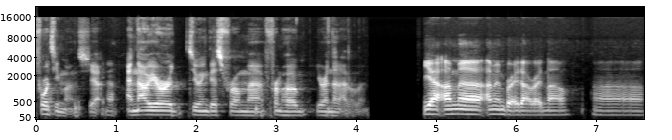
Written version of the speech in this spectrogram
14 there. months, yeah. yeah. And now you're doing this from uh, from home. You're in the Netherlands. Yeah, I'm uh, I'm in Breda right now, uh,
